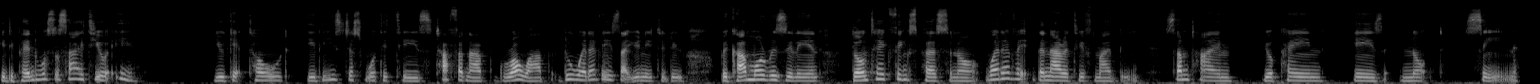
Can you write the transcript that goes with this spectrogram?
it depends what society you're in. You get told it is just what it is, toughen up, grow up, do whatever it is that you need to do, become more resilient, don't take things personal, whatever the narrative might be. Sometimes your pain is not seen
